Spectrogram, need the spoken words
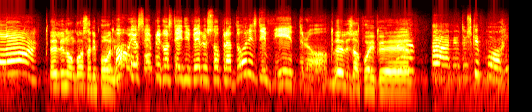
É. Ele não gosta de pônei. Bom, eu sempre gostei de ver os sopradores de vidro. Ele já foi ver. Ah, meu Deus, que porre.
